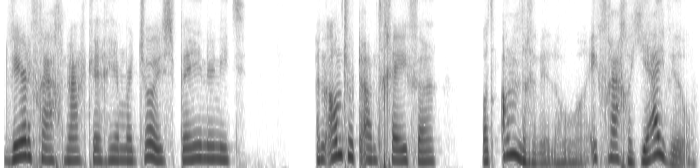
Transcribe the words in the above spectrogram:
weer de vraag nagekregen, ja, maar Joyce, ben je nu niet een antwoord aan het geven wat anderen willen horen. Ik vraag wat jij wil.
